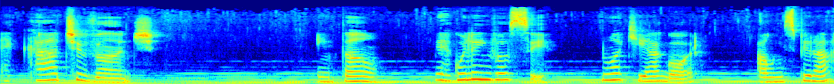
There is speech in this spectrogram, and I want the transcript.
é cativante. Então, mergulhe em você, no aqui e agora, ao inspirar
